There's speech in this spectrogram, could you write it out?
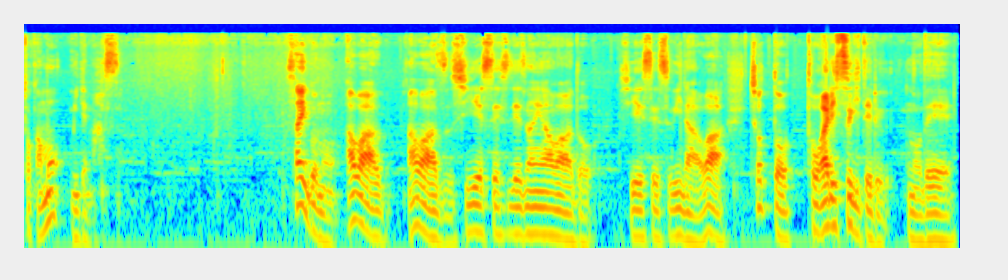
ーとかも見てます。最後のアワアワーズ CSS デザインアワード CSS ウィナーはちょっと尖りすぎてるので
